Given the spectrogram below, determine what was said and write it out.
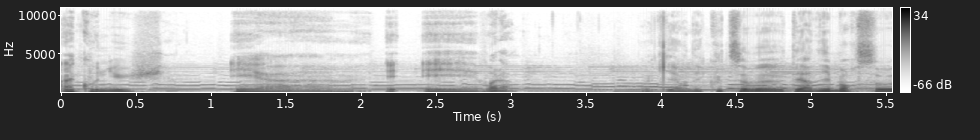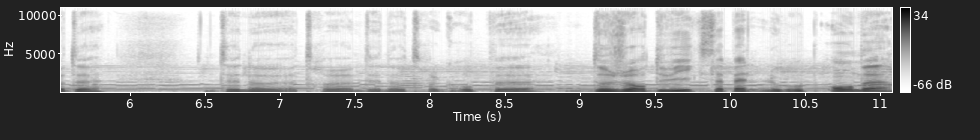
inconnue. Et, euh, et, voilà. Ok, on écoute ce dernier morceau de, notre, de notre groupe d'aujourd'hui qui s'appelle le groupe Onde.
